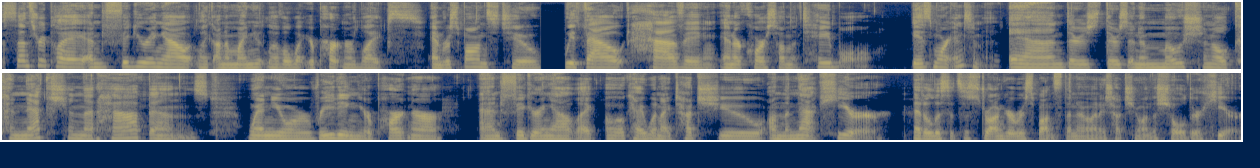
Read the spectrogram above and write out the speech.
sensory play and figuring out like on a minute level what your partner likes and responds to without having intercourse on the table is more intimate and there's there's an emotional connection that happens when you're reading your partner and figuring out like oh okay when i touch you on the neck here that elicits a stronger response than when i touch you on the shoulder here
